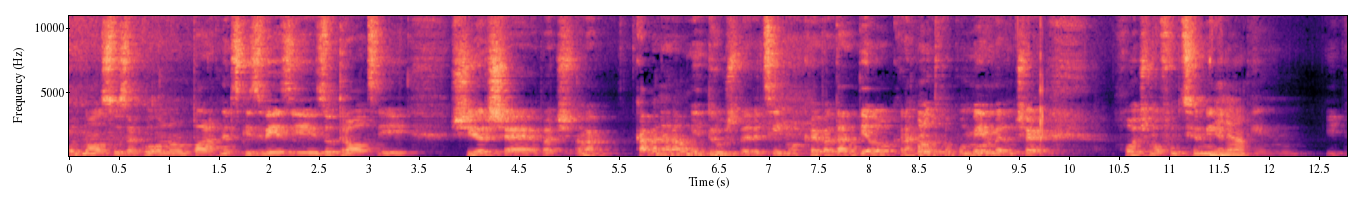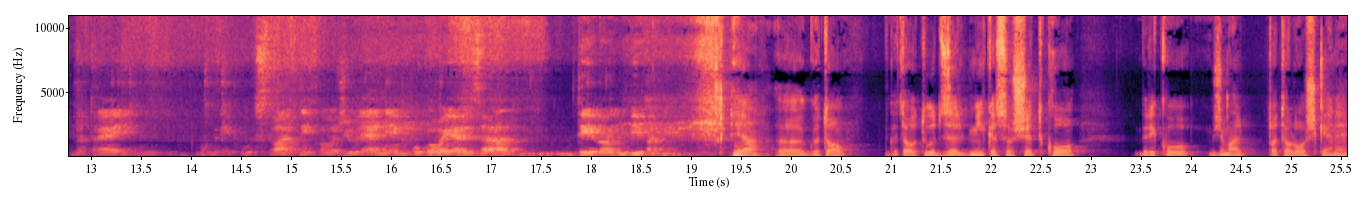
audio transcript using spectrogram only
odnosu, zakonu, partnerski zvezi z otroci, širše. Pač, ampak kaj pa na ravni družbe, recimo, kaj pa ta dialog ravno tako pomemben, če hočemo funkcionirati ja. in iti naprej. In, Ustvariti neko življenje in pogoje za delo in bivanje. Ja, uh, gotovo. Gotovo, tudi za ljudmi, ki so še tako, rekel, že malo patološke, ne,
